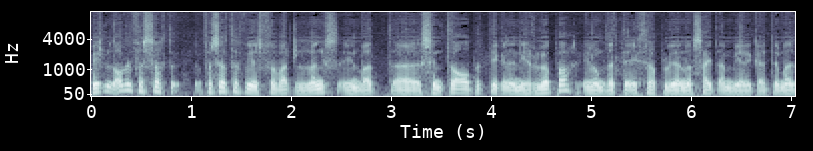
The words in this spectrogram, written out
Mens moet altyd versigtig versigtig wees vir wat links en wat uh, sentraal beteken in Europa en om dit te ekstrapoleer na Suid-Amerika toe. Maar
